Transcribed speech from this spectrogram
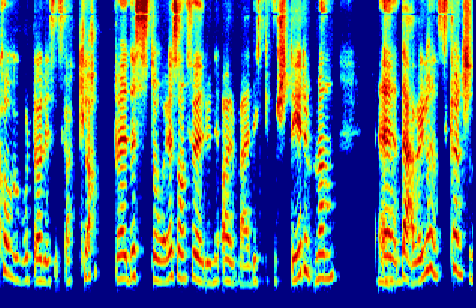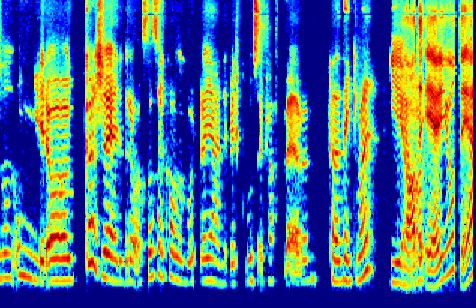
kommer bort og liksom skal klappe? Det står jo sånn førhund i arbeid, ikke forstyrr, men eh, det er vel gans, kanskje noen unger og kanskje eldre også som kommer bort og gjerne vil kose og klappe, kan jeg tenke meg? Ja, det er jo det.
